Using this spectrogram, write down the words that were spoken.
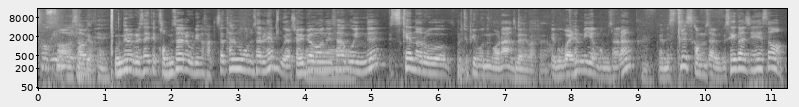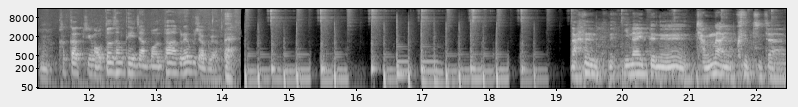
서위. 어, 서위태. 오늘은 그래서 하여튼 검사를 우리가 각자 탈모 검사를 해보고요. 저희 병원에서 오. 하고 있는 스캐너로 두피 보는 거랑 네 맞아요. 네, 모바일 현미경 검사랑 그다음에 스트레스 검사 이거 세 가지 해서 음. 각각 지금 어떤 상태인지 한번 파악을 해보자고요. 네. 나는 이 나이 때는 장난 아니었거든 진짜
